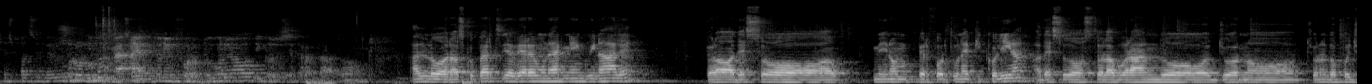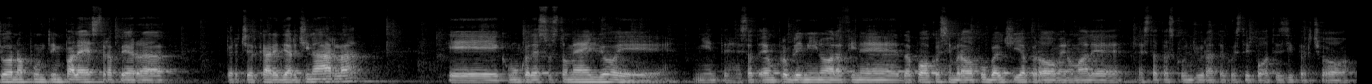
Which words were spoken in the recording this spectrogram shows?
c'è spazio per Solo l'ultima. Sì. hai detto un infortunio, di cosa si è trattato? Allora, ho scoperto di avere un'ernia inguinale, però adesso, meno per fortuna è piccolina, adesso sto lavorando giorno, giorno dopo giorno appunto in palestra per, per cercare di arginarla e comunque adesso sto meglio e niente, è, stato- è un problemino alla fine da poco, sembrava pubalgia, però meno male è stata scongiurata questa ipotesi, perciò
